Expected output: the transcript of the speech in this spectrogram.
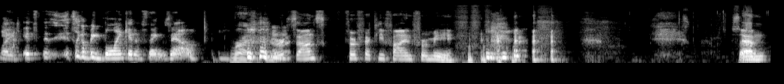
like it's it's like a big blanket of things now. right Nerd sounds perfectly fine for me. so Um,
